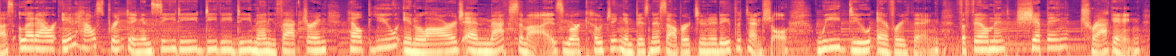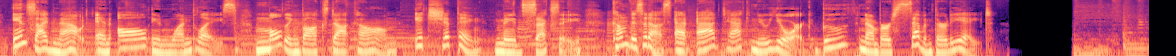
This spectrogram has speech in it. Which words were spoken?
let our in house printing and CD DVD manufacturing help you enlarge and maximize your coaching and business opportunity potential. We do everything fulfillment, shipping, tracking, inside and out, and all in one place. Moldingbox.com. It's shipping made sexy. Come visit us at AdTech New York, booth number 738.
